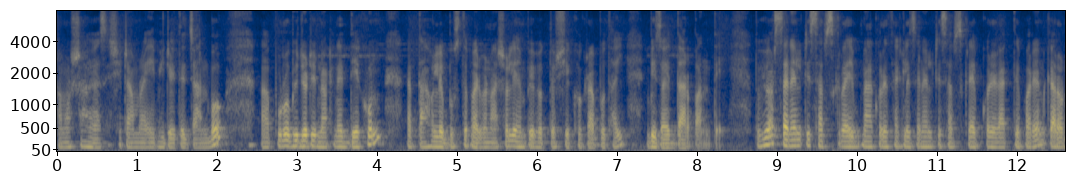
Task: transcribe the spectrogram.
সমস্যা হয়ে আছে সেটা আমরা এই ভিডিওতে জানব। পুরো ভিডিওটি নাটনে দেখুন, তাহলে বুঝতে পারবেন আসলে এমপিভুক্ত শিক্ষকরা বোধহয় বিজয়ের দ্বার প্রান্তে তো ভিউয়ার চ্যানেলটি সাবস্ক্রাইব না করে থাকলে চ্যানেলটি সাবস্ক্রাইব করে রাখতে পারেন, কারণ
